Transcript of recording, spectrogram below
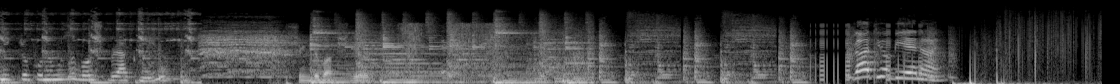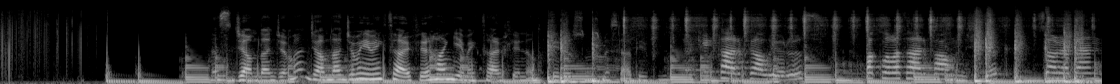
mikrofonumuzu boş bırakmayın. Şimdi başlıyorum. Radyo Bienal. Nasıl camdan cama? Camdan cama yemek tarifleri. Hangi yemek tariflerini alıp veriyorsunuz mesela birbirinize? Kek tarifi alıyoruz. Baklava tarifi almıştık. Sonra ben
